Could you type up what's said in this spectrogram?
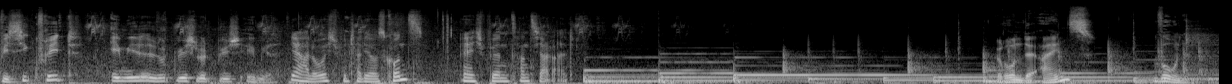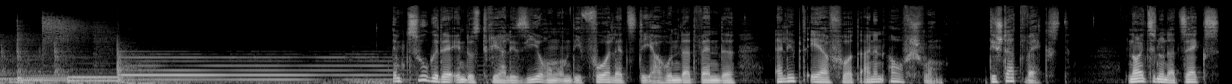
wie Siegfried, Emil, Ludwig, Ludwig, Emil. Ja, hallo, ich bin Thaddeus Kunz. Ich bin 20 Jahre alt. Runde 1 Wohnen. Im Zuge der Industrialisierung um die vorletzte Jahrhundertwende erlebt Erfurt einen Aufschwung. Die Stadt wächst. 1906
